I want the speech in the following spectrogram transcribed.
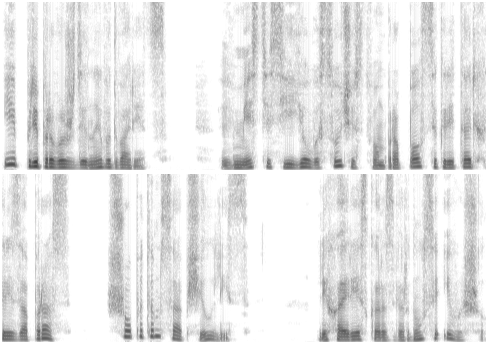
и припровождены во дворец». Вместе с ее высочеством пропал секретарь Хризопрас, шепотом сообщил Лис. Лихай резко развернулся и вышел.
